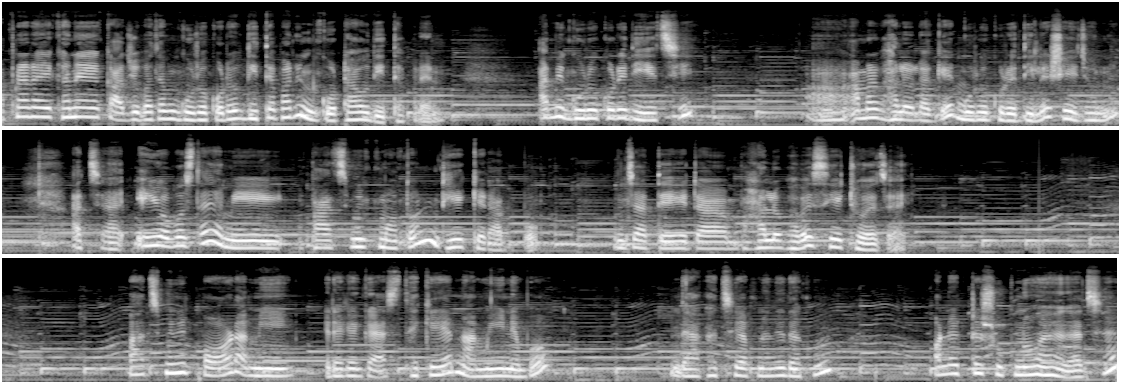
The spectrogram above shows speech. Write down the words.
আপনারা এখানে কাজু বাদাম গুঁড়ো করেও দিতে পারেন, গোটাও দিতে পারেন। আমি গুঁড়ো করে দিয়েছি। আমার ভালো লাগে গুঁড়ো করে দিলে, সেই জন্য। আচ্ছা এই অবস্থায় আমি পাঁচ মিনিট মতন ঢেকে রাখব। যাতে এটা ভালোভাবে সেট হয়ে যায়। পাঁচ মিনিট পর আমি এটাকে গ্যাস থেকে নামিয়ে নেব। দেখাচ্ছি আপনাদের, দেখুন, অনেকটা শুকনো হয়ে গেছে।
